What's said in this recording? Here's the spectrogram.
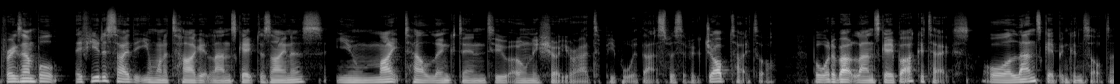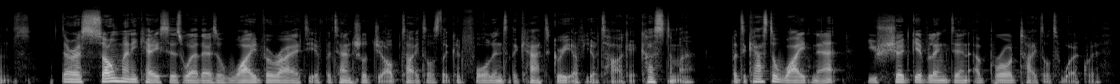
For example, if you decide that you want to target landscape designers, you might tell LinkedIn to only show your ad to people with that specific job title. But what about landscape architects or landscaping consultants? There are so many cases where there's a wide variety of potential job titles that could fall into the category of your target customer. But to cast a wide net, you should give LinkedIn a broad title to work with.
